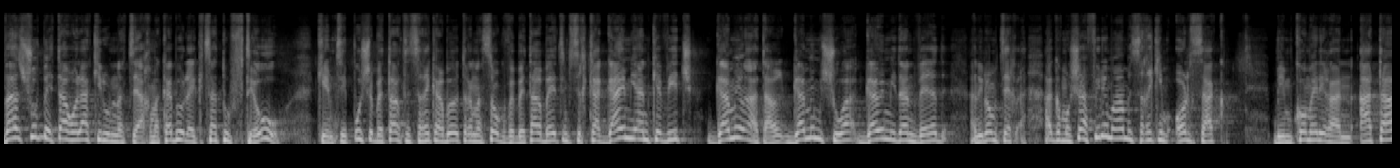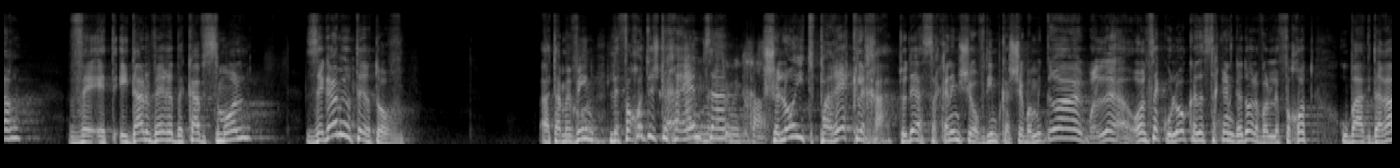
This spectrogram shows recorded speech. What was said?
ואז שוב ביתר עולה כאילו לנצח, מכבי אולי קצת הופתעו, כי הם ציפו שביתר תשחק הרבה יותר נסוג, וביתר בעצם שיחקה גם עם ינקביץ', גם עם עטר, גם עם שואה, גם עם עידן ורד, אני לא מצליח... אגב, משה, אפילו אם היה משחק עם אולסק, במקום אלירן עטר, ואת עידן ורד בקו שמאל, זה גם יותר טוב. אתה מבין? לפחות יש לך אמצע שלא יתפרק לך, אתה יודע, שחקנים שעובדים קשה במגרש, אולסק הוא לא כזה שחקן גדול, אבל לפחות הוא בהגדרה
